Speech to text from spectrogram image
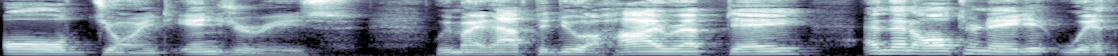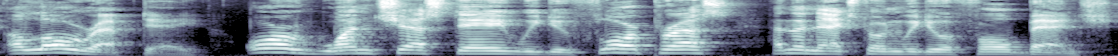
old joint injuries. We might have to do a high rep day and then alternate it with a low rep day. Or one chest day we do floor press and the next one we do a full bench.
